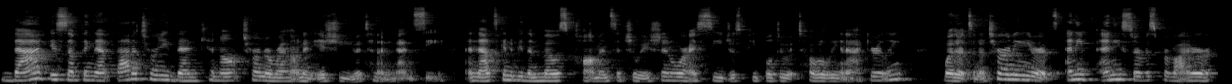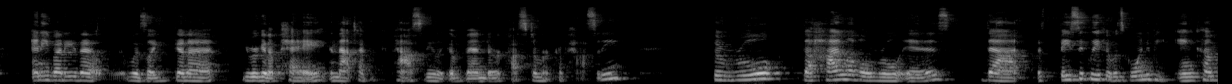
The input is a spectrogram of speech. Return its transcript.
That is something that that attorney then cannot turn around and issue you a 1099-C. And that's going to be the most common situation where I see just people do it totally inaccurately, whether it's an attorney or it's any any service provider, anybody that was like gonna you were gonna pay in that type of capacity, like a vendor customer capacity. The rule, the high level rule is that basically if it was going to be income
